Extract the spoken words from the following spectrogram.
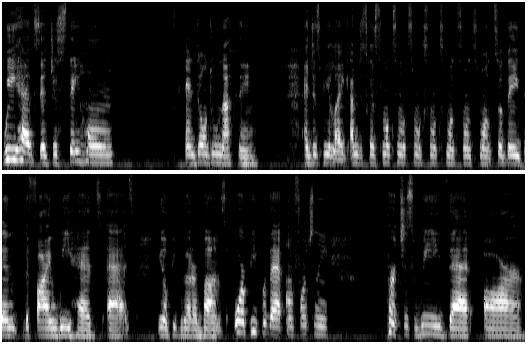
we had said just stay home and don't do nothing and just be like, I'm just gonna smoke, smoke, smoke, smoke, smoke, smoke, smoke. So they then define we heads as, you know, people that are bums or people that unfortunately purchase weed that are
